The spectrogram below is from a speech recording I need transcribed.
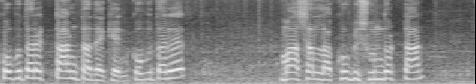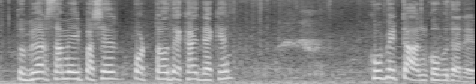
কবুতরের টানটা দেখেন, কবুতরের মাশাল্লাহ খুবই সুন্দর টান। তো বিয়ার্স আমি এই পাশের পটটাও দেখায় দেখেন। খুবই টান কবুতরের।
